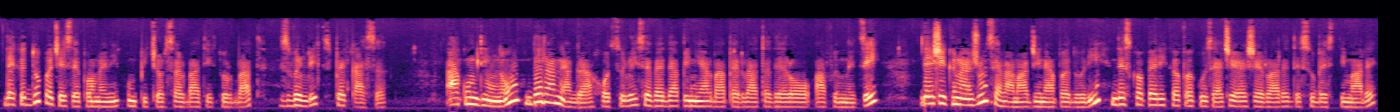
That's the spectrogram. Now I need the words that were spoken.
decât după ce se pomeni cu un picior sălbatic turbat, zvârlit spre casă. Acum din nou, dăra neagră a hoțului se vedea prin iarba perlată de ro a fâneței, deși când ajunse la marginea pădurii, descoperi că făcuse aceeași eroare de subestimare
